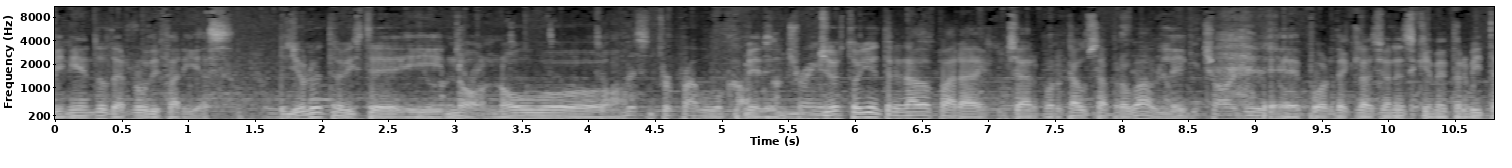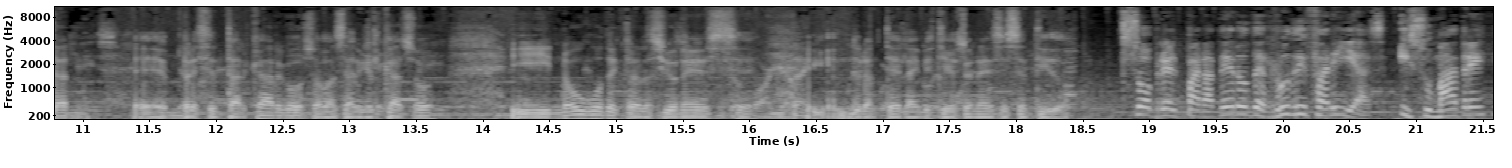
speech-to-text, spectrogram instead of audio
viniendo de Rudy Farías. Yo lo entrevisté y no, no hubo... Miren, yo estoy entrenado para escuchar por causa probable, eh, por declaraciones que me permitan eh, presentar cargos, avanzar en el caso, y no hubo declaraciones eh, durante la investigación en ese sentido. Sobre el paradero de Rudy Farías y su madre,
